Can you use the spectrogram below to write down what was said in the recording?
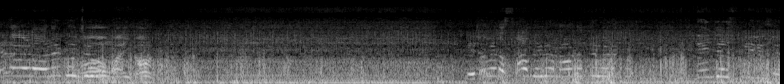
এটা বেটা অনেক উঁচু। ও মাই গড এটা বেটা সাবেক রোড আছে বেটা। ডেঞ্জারাস পড়ে গেছে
